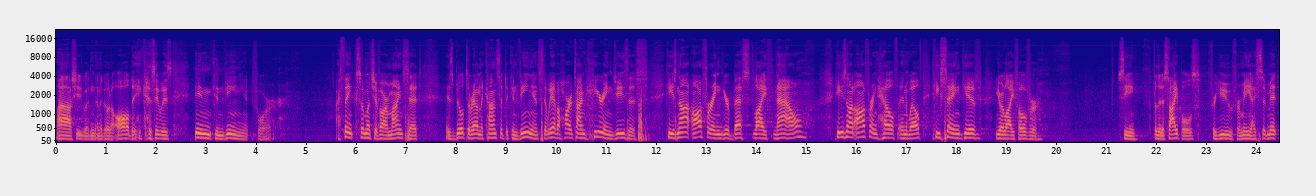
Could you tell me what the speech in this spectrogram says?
Wow, she wasn't going to go to Aldi because it was inconvenient for her. I think so much of our mindset is built around the concept of convenience that we have a hard time hearing Jesus. He's not offering your best life now. He's not offering health and wealth. He's saying, give your life over. See, for the disciples, for you, for me, I submit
